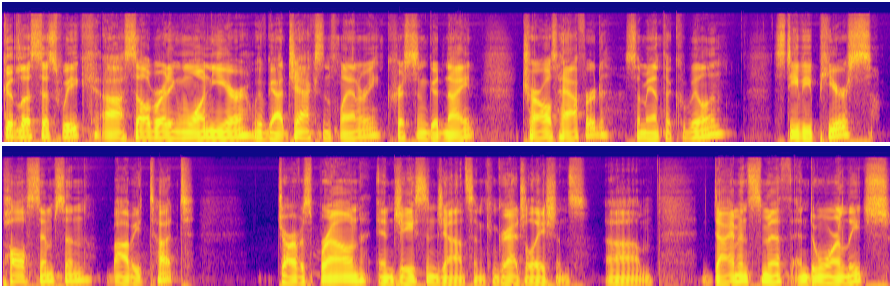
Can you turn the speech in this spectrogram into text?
good list this week. Uh, celebrating one year, we've got Jackson Flannery, Kristen Goodnight, Charles Hafford, Samantha Kubilin, Stevie Pierce, Paul Simpson, Bobby Tutt, Jarvis Brown, and Jason Johnson. Congratulations. Um, Diamond Smith and DeWarren Leach,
